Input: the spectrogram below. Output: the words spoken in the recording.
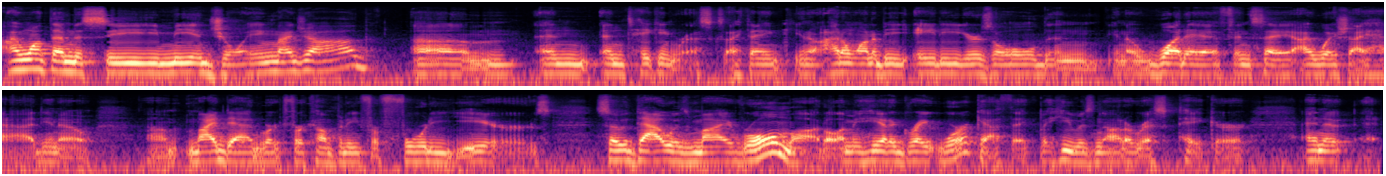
I want them to see me enjoying my job um, and and taking risks. I think you know I don't want to be 80 years old and you know what if and say I wish I had. You know, um, my dad worked for a company for 40 years, so that was my role model. I mean, he had a great work ethic, but he was not a risk taker. And it,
